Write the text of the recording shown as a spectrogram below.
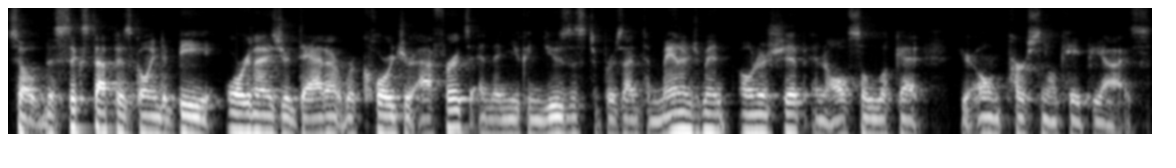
So the sixth step is going to be organize your data, record your efforts, and then you can use this to present to management, ownership, and also look at your own personal KPIs.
